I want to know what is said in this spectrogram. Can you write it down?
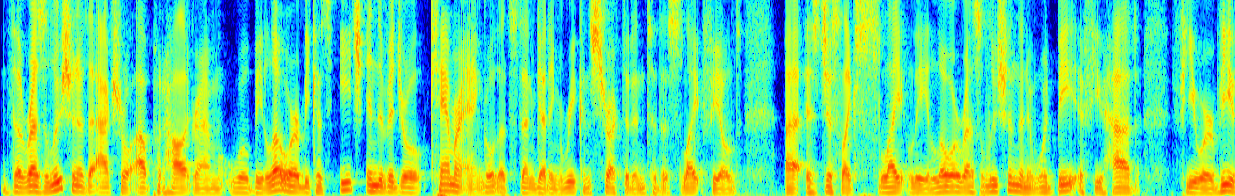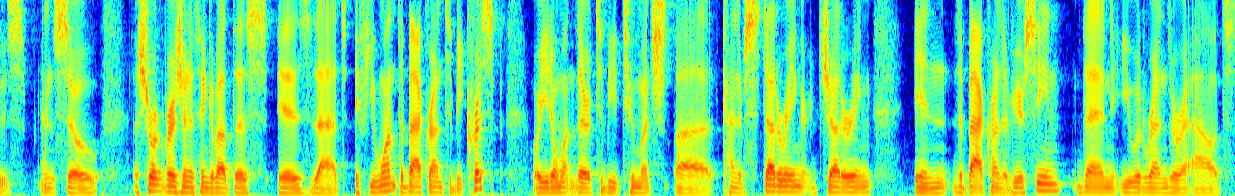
the resolution of the actual output hologram will be lower because each individual camera angle that's then getting reconstructed into this light field uh, is just like slightly lower resolution than it would be if you had fewer views. And so, a short version to think about this is that if you want the background to be crisp, or you don't want there to be too much uh, kind of stuttering or juddering in the background of your scene, then you would render out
